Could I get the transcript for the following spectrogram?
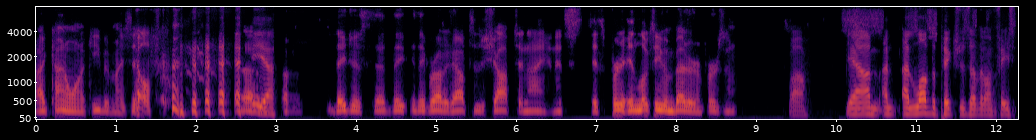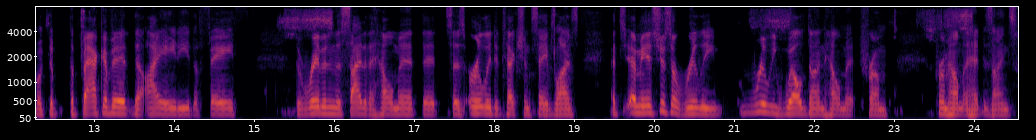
I kind of want to keep it myself. Uh, yeah, uh, they just uh, they they brought it out to the shop tonight, and it's it's pretty. It looks even better in person. Wow. Yeah, I'm, I'm, I love the pictures of it on Facebook. The the back of it, the I-80, the Faith, the ribbon in the side of the helmet that says "Early Detection Saves Lives." It's, I mean, it's just a really, really well done helmet from from Helmet Head Designs.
